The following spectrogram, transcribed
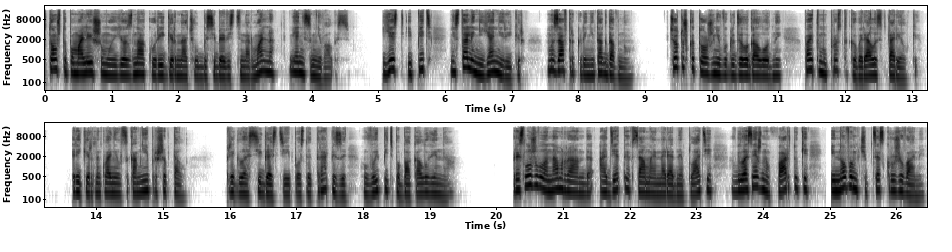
В том, что по малейшему ее знаку Ригер начал бы себя вести нормально, я не сомневалась. Есть и пить не стали ни я, ни Ригер. Мы завтракали не так давно. Тетушка тоже не выглядела голодной, поэтому просто ковырялась в тарелке. Ригер наклонился ко мне и прошептал — Пригласи гостей после трапезы выпить по бокалу вина. Прислуживала нам Ранда, одетая в самое нарядное платье, в белоснежном фартуке и новом чепце с кружевами,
